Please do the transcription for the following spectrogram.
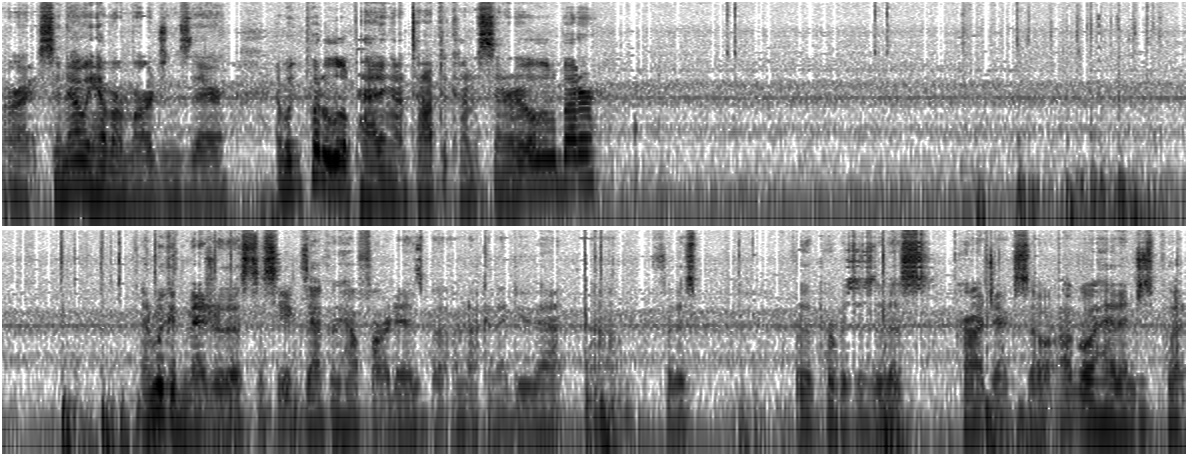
Alright, so now we have our margins there. And we can put a little padding on top to kind of center it a little better. And we could measure this to see exactly how far it is, but I'm not going to do that um, for this for the purposes of this project. So I'll go ahead and just put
